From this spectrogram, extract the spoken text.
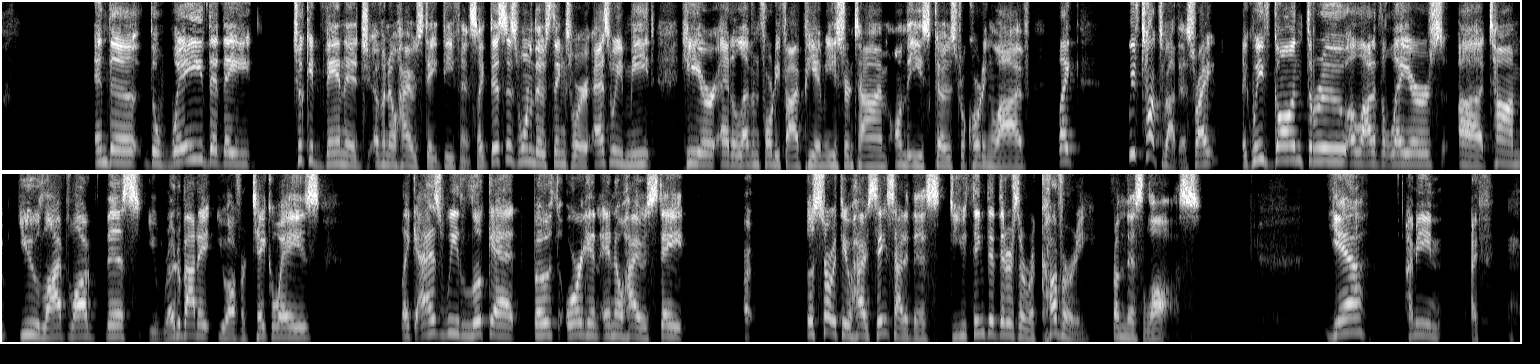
and the the way that they took advantage of an Ohio State defense. Like this is one of those things where as we meet here at 11:45 p.m. Eastern Time on the East Coast recording live, like we've talked about this, right? Like we've gone through a lot of the layers. Uh Tom, you live blogged this, you wrote about it, you offered takeaways. Like as we look at both Oregon and Ohio State, are, let's start with the Ohio State side of this. Do you think that there's a recovery from this loss. Yeah, I mean, I th-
